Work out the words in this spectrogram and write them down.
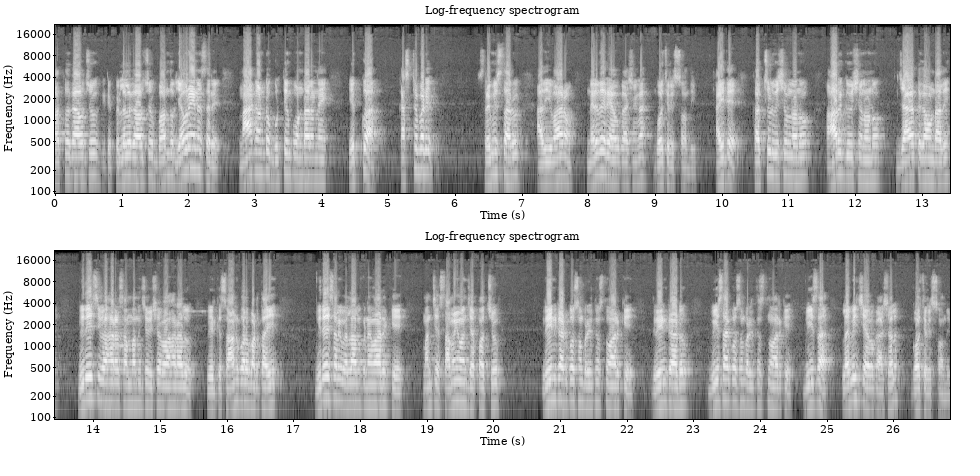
భర్త కావచ్చు ఇటు పిల్లలు కావచ్చు బంధువులు ఎవరైనా సరే నాకంటూ గుర్తింపు ఉండాలనే ఎక్కువ కష్టపడి శ్రమిస్తారు. అది ఈ వారం నెరవేరే అవకాశంగా గోచరిస్తోంది. అయితే ఖర్చుల విషయంలోనూ ఆరోగ్య విషయంలోనూ జాగ్రత్తగా ఉండాలి. విదేశీ వ్యవహారాలకు సంబంధించిన విషయ వ్యవహారాలు వీరికి సానుకూల పడతాయి. విదేశాలకు వెళ్ళాలనుకునే వారికి మంచి సమయం అని చెప్పొచ్చు. గ్రీన్ కార్డు కోసం ప్రయత్నిస్తున్న వారికి గ్రీన్ కార్డు వీసా కోసం ప్రయత్నిస్తున్న వారికి వీసా లభించే అవకాశాలు గోచరిస్తోంది.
